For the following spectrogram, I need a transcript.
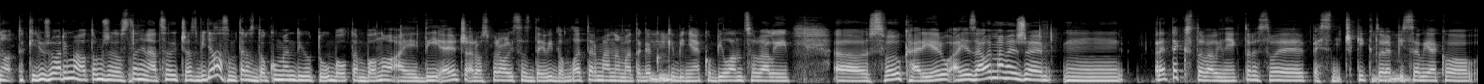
No, tak keď už hovoríme o tom, že ostane na celý čas, videla som teraz dokument YouTube, bol tam Bono aj The Edge a rozprávali sa s Davidom Lettermanom a tak ako mm. keby nejako bilancovali uh, svoju kariéru. A je zaujímavé, že um, pretextovali niektoré svoje pesničky, ktoré mm. písali ako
